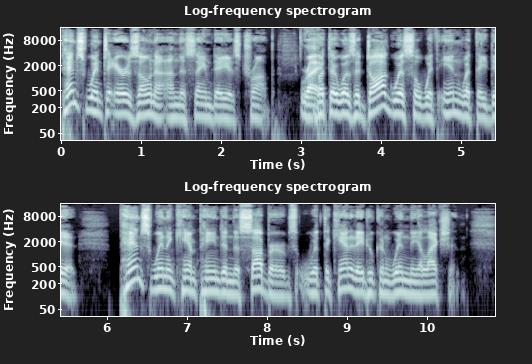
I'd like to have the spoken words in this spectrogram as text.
Pence went to Arizona on the same day as Trump. Right. But there was a dog whistle within what they did. Pence went and campaigned in the suburbs with the candidate who can win the election.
